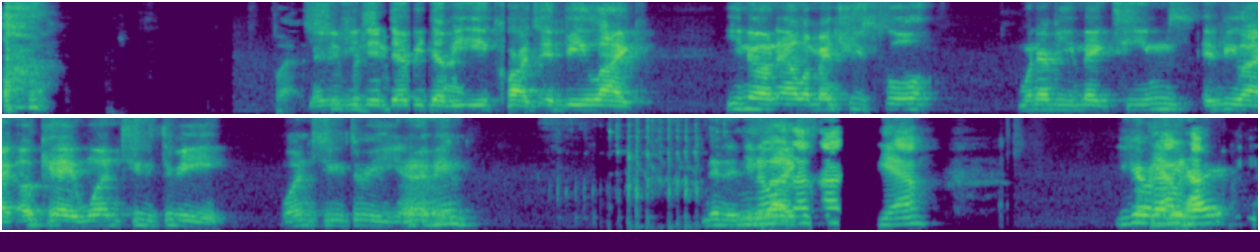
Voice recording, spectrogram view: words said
but Maybe if you did WWE cards, it'd be like, you know, in elementary school, whenever you make teams, it'd be like, okay, one, two, three, one, two, three. You know what I mean? Then it'd you know like, what? That's not. Yeah, you get what yeah, I mean? right? be-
